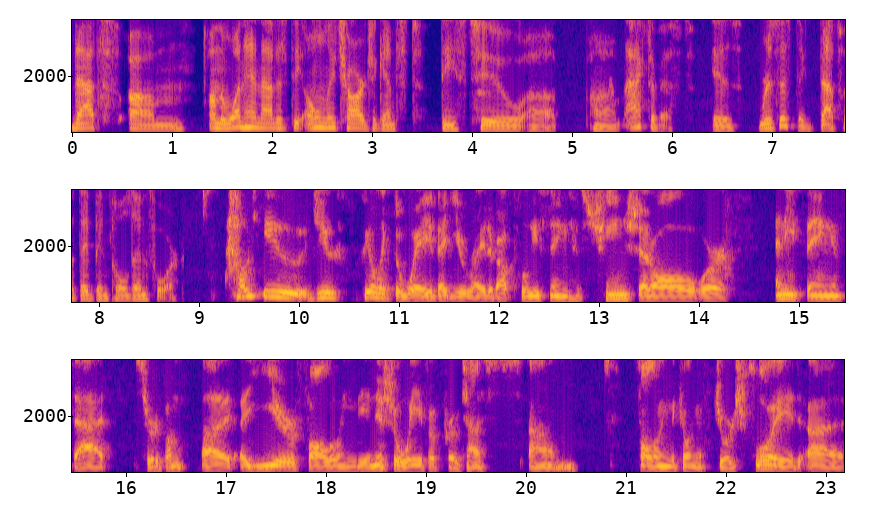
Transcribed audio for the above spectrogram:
that's um, on the one hand, that is the only charge against these two uh, um, activists is resisting. That's what they've been pulled in for. How do you do? You feel like the way that you write about policing has changed at all, or anything that sort of a, um, a, a year following the initial wave of protests um, following the killing of George Floyd, uh,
